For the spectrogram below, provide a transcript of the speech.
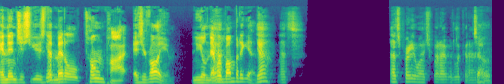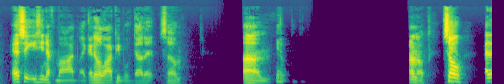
and then just use Yep. the middle tone pot as your volume, and you'll never Yeah. bump it again. yeah, that's. That's pretty much what I've been looking at. So it's an easy enough mod. Like I know a lot of people have done it. So, um, Yep. I don't know. So uh,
